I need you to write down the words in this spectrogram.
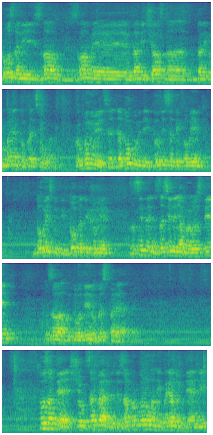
розданий з, з вами в даний час на даний момент опрацьований. Пропонується для доповіді до 10 хвилин до виступів до 5 хвилин. Засідання, засідання провести за годину без перерви. Хто за те, щоб затвердити запропонований порядок денний,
